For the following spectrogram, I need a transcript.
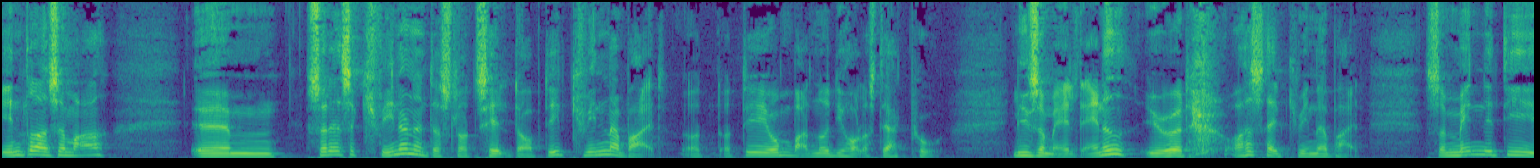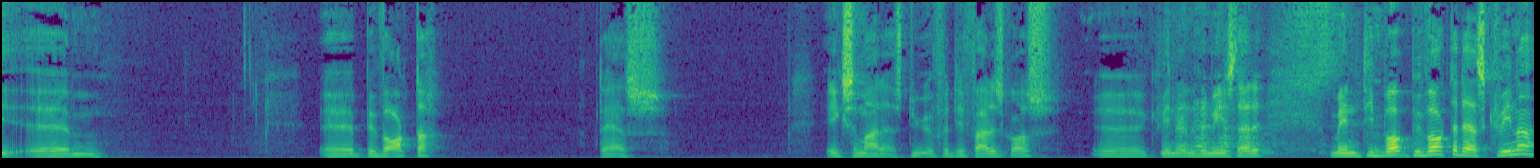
ændret sig meget, øhm, så er det altså kvinderne, der slår telt op. Det er et kvindearbejde, og, og det er åbenbart noget, de holder stærkt på. Ligesom alt andet i øvrigt også er et kvindearbejde. Så mændene, de øhm, øh, bevogter deres, ikke så meget deres dyr, for det er faktisk også øh, kvinderne det meste af det, men de bevogter deres kvinder,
